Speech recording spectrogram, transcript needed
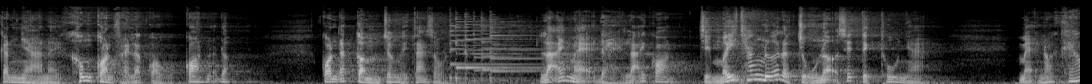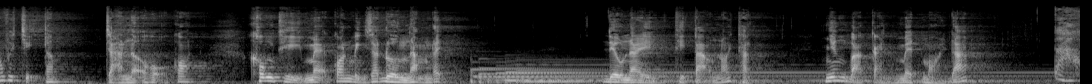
căn nhà này không còn phải là của con nữa đâu. Con đã cầm cho người ta rồi. Lãi mẹ để lãi con, chỉ mấy tháng nữa là chủ nợ sẽ tịch thu nhà. Mẹ nói khéo với chị Tâm, trả nợ hộ con, không thì mẹ con mình ra đường nằm đấy." Điều này thì Tạo nói thật nhưng bà Cảnh mệt mỏi đáp. Tao,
